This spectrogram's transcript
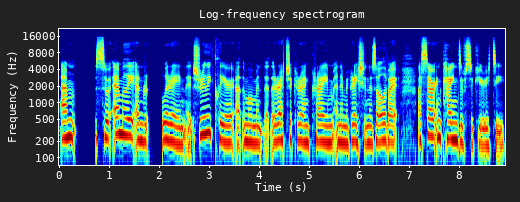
Um, so, Emily and Lorraine, it's really clear at the moment that the rhetoric around crime and immigration is all about a certain kind of security.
